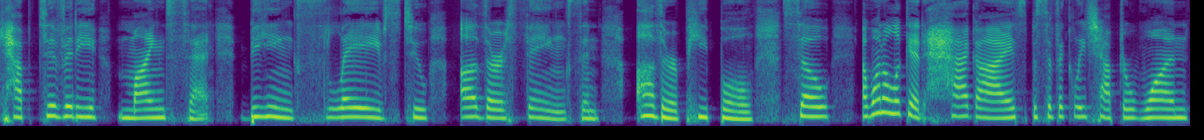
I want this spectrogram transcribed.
captivity mindset, being slaves to other things and other people. So I want to look at Haggai, specifically chapter 1,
